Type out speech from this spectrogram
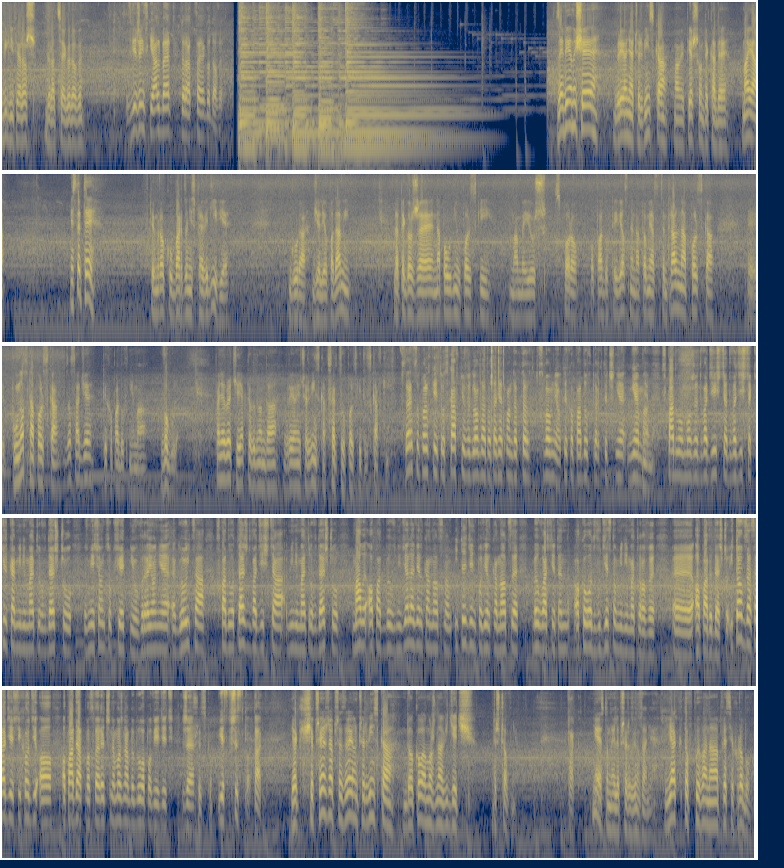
Zbigniew Jarosz, doradca jagodowy. Zwierzyński Albert, doradca jagodowy. Znajdujemy się w rejonie Czerwińska. Mamy pierwszą dekadę maja. Niestety w tym roku bardzo niesprawiedliwie góra dzieli opadami, dlatego że na południu Polski mamy już sporo opadów tej wiosny, natomiast centralna Polska, północna Polska w zasadzie tych opadów nie ma w ogóle. Panie Albercie, jak to wygląda w rejonie Czerwińska, w sercu polskiej truskawki? W sercu polskiej truskawki wygląda to tak, jak pan doktor wspomniał. Tych opadów praktycznie nie ma. Nie ma. Spadło może 20, 20 kilka milimetrów deszczu w miesiącu kwietniu. W rejonie Grójca spadło też 20 milimetrów deszczu. Mały opad był w niedzielę wielkanocną i tydzień po Wielkanocy był właśnie ten około 20 milimetrowy e, opad deszczu. I to w zasadzie, jeśli chodzi o opady atmosferyczne, można by było powiedzieć, że Wszystko. jest wszystko, tak. Jak się przejeżdża przez rejon Czerwińska, dookoła można widzieć deszczownię. Tak. Nie jest to najlepsze rozwiązanie. Jak to wpływa na presję chorobową?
